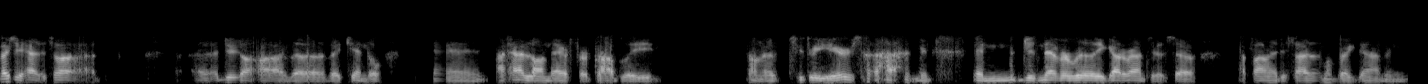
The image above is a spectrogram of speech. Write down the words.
I've actually had it so I, I do uh, the the Kindle and I've had it on there for probably I don't know two three years. I mean, and just never really got around to it. So I finally decided I'm gonna break down and,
